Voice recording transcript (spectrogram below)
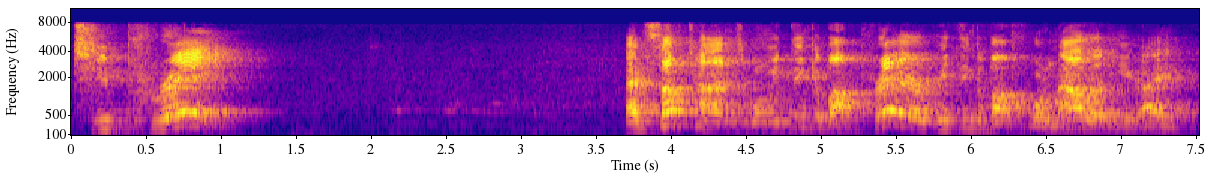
to pray. And sometimes when we think about prayer, we think about formality, right?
